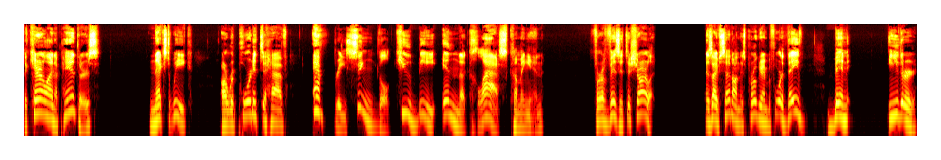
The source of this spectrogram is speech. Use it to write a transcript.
The Carolina Panthers next week are reported to have every single QB in the class coming in for a visit to Charlotte as I've said on this program before, they've been either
